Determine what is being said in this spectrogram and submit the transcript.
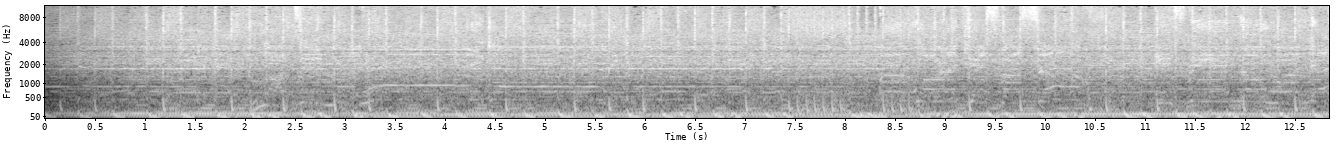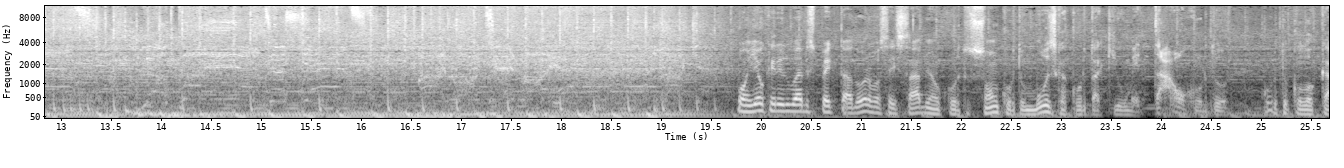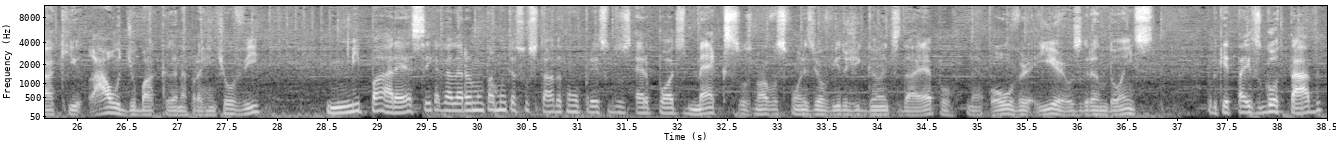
Bom, e eu, querido web espectador, vocês sabem, eu curto som, curto música, curto aqui o metal, curto, curto colocar aqui áudio bacana pra gente ouvir. Me parece que a galera não tá muito assustada com o preço dos AirPods Max, os novos fones de ouvido gigantes da Apple, né? Over Ear, os grandões, porque tá esgotado.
